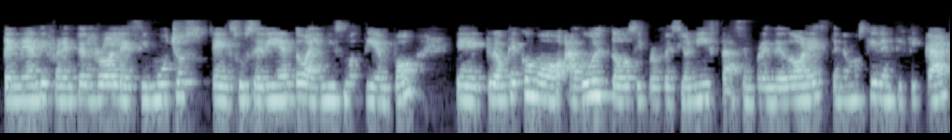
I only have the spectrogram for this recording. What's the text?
tener diferentes roles y muchos eh, sucediendo al mismo tiempo. Eh, creo que como adultos y profesionistas, emprendedores, tenemos que identificar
